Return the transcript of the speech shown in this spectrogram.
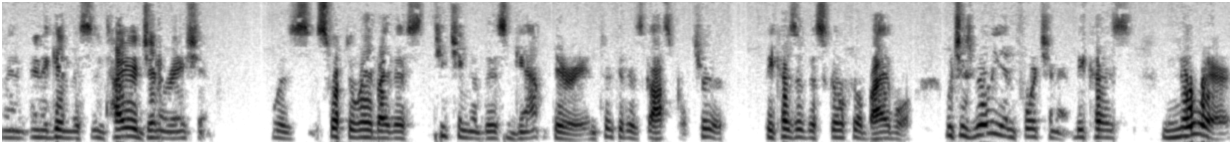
And, and again, this entire generation was swept away by this teaching of this gap theory and took it as gospel truth because of the Scofield Bible, which is really unfortunate because nowhere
